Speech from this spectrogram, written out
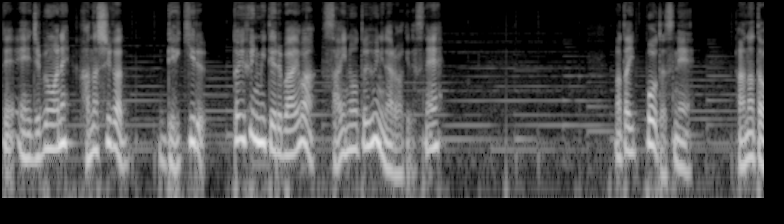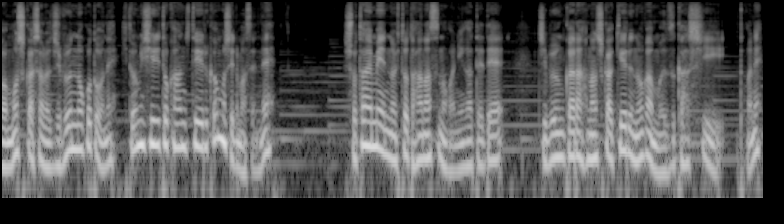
で、えー、自分はね、話ができるというふうに見ている場合は才能というふうになるわけですね。また一方ですね、あなたはもしかしたら自分のことをね、人見知りと感じているかもしれませんね。初対面の人と話すのが苦手で、自分から話しかけるのが難しいとかね。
